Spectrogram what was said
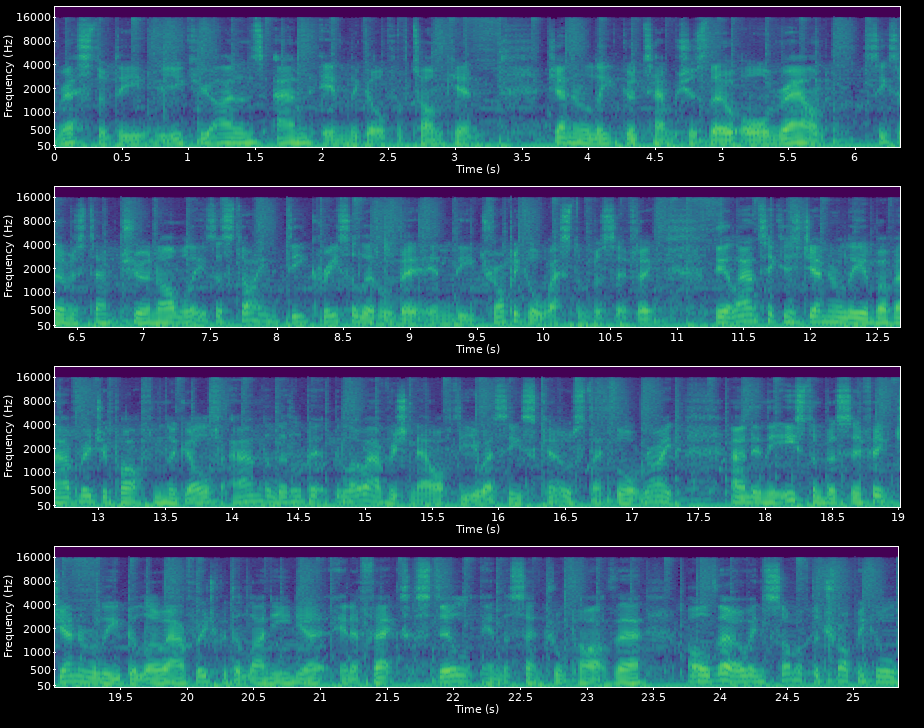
rest of the Ryukyu Islands and in the Gulf of Tonkin. Generally good temperatures though all round. Sea surface temperature anomalies are starting to decrease a little bit in the tropical western Pacific. The Atlantic is generally above average apart from the Gulf and a little bit below average now off the US east coast, I thought right. And in the eastern Pacific generally below average with the La Nina in effect still in the central part there, although in some of the tropical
